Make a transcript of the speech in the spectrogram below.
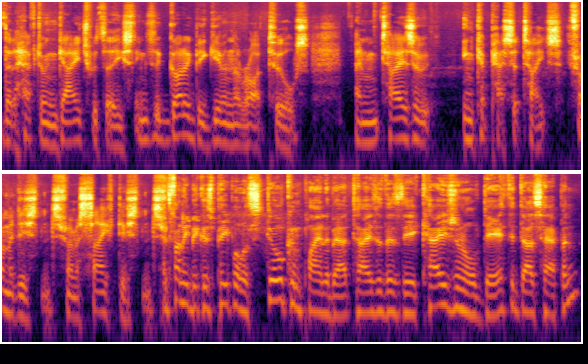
that have to engage with these things, they've got to be given the right tools. And Taser incapacitates from a distance, from a safe distance. It's funny because people are still complain about taser. There's the occasional death, it does happen,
